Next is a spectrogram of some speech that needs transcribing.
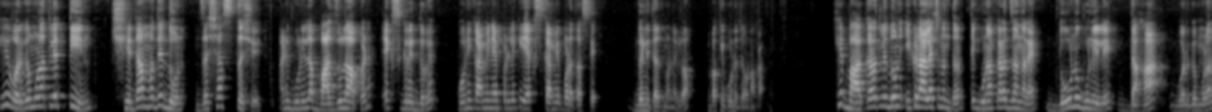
हे वर्गमुळातले तीन छेदामध्ये दोन जशाच तसे आणि गुणीला बाजूला आपण एक्स ग्रेड धरूया. कोणी कामी नाही पडले की एक्स कामी पडत असते. गणितात म्हणालो बाकी कुठे जाऊ नका. हे भाकारातले दोन इकडे आल्याच्यानंतर ते गुणाकारात जाणार आहे दोन गुणिले दहा वर्गमुळात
